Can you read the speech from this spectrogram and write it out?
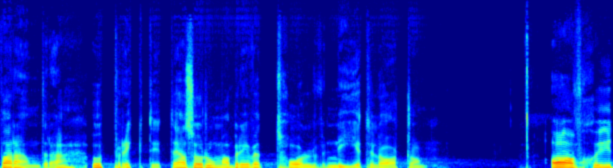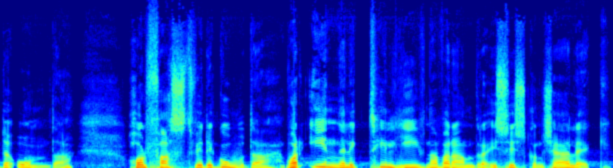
varandra uppriktigt. Det är alltså Romarbrevet 12, 9-18. Avsky det onda. Håll fast vid det goda. Var innerligt tillgivna varandra i syskonkärlek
